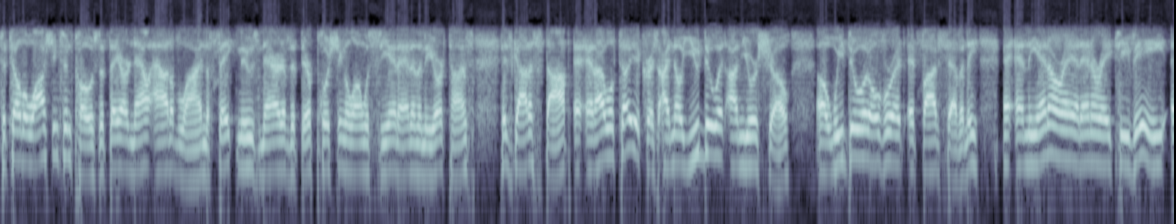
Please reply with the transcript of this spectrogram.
to tell the Washington Post that they are now out of line. The fake news narrative that they're pushing along with CNN and the New York Times has got to stop. And I will tell you, Chris, I know you do it on your show. Uh, we do it over at, at 570. And the NRA at NRA TV uh,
